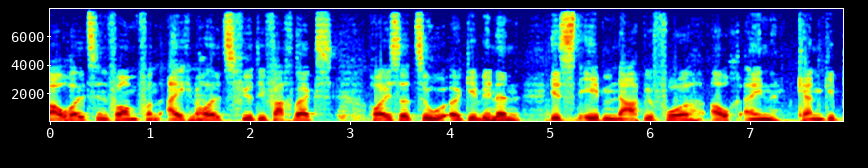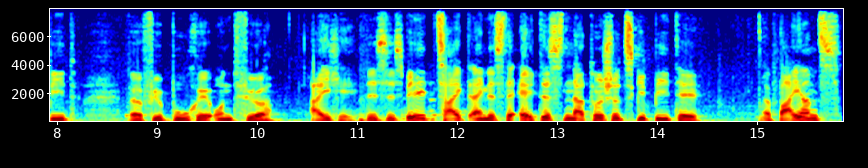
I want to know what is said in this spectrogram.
Bauholz in Form von Eichenholz für die Fachwerkshäuser zu äh, gewinnen, ist eben nach wie vor auch ein Kerngebiet äh, für Buche und für Eiche. Dieses Bild zeigt eines der ältesten Naturschutzgebiete äh, Bayerns,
